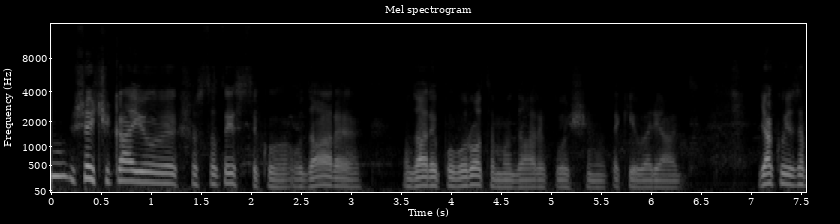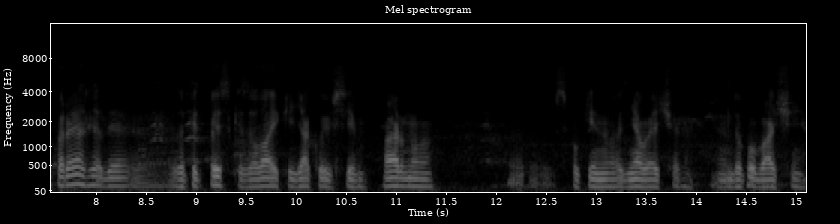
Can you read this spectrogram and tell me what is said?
Ну, ще чекаю, якщо статистику, удари, удари поворотами, удари площину, такі варіанти. Дякую за перегляди, за підписки, за лайки. Дякую всім. Гарного, е, спокійного дня вечора. До побачення.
